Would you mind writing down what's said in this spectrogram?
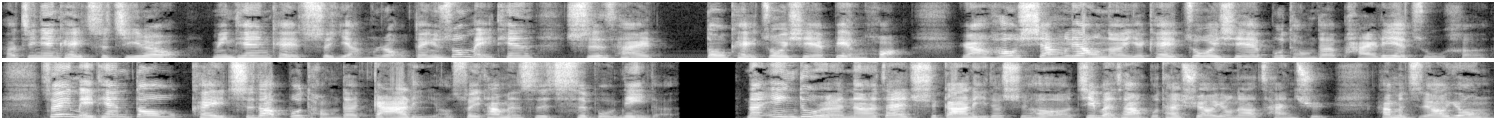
啊，今天可以吃鸡肉，明天可以吃羊肉，等于说每天食材都可以做一些变化，然后香料呢也可以做一些不同的排列组合，所以每天都可以吃到不同的咖喱哦，所以他们是吃不腻的。那印度人呢，在吃咖喱的时候，基本上不太需要用到餐具，他们只要用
